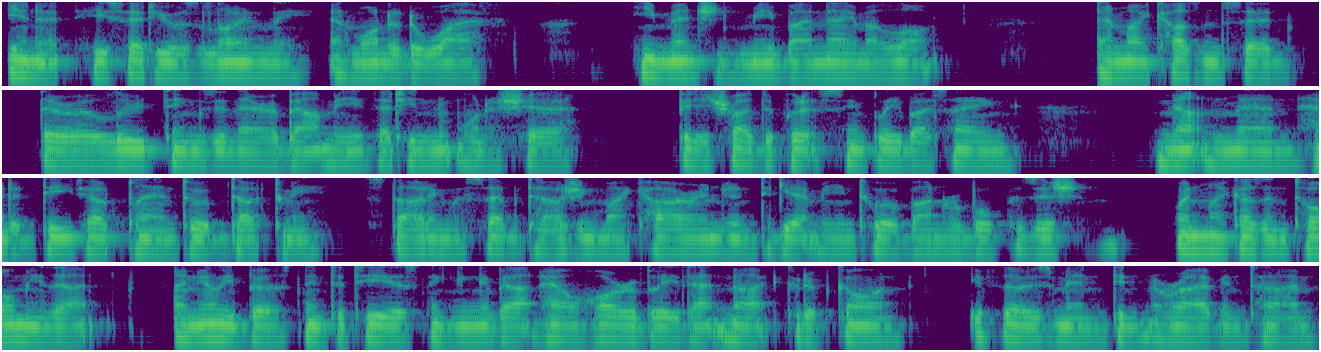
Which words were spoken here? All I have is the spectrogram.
in it he said he was lonely and wanted a wife. He mentioned me by name a lot, and my cousin said there were lewd things in there about me that he didn't want to share, but he tried to put it simply by saying Mountain Man had a detailed plan to abduct me, starting with sabotaging my car engine to get me into a vulnerable position. When my cousin told me that, I nearly burst into tears thinking about how horribly that night could have gone if those men didn't arrive in time.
